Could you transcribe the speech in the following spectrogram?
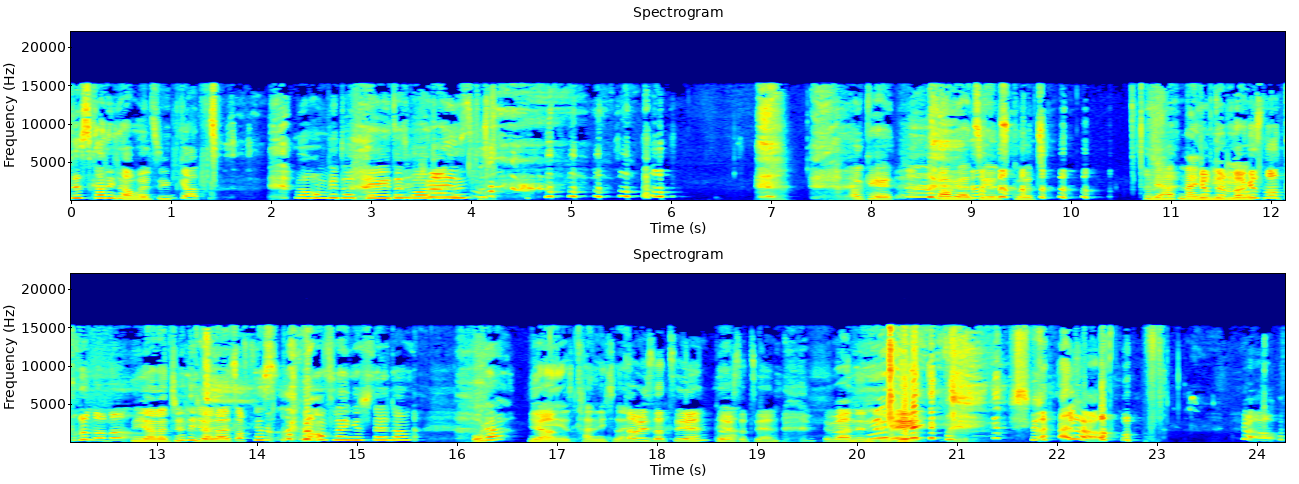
Das kann ich nachvollziehen, ganz. Warum wir dort datet worden sind. Okay, komm, wir erzählen es kurz. Wir hatten ein Ich glaube, der Video. Vlog ist noch drin, oder? ja, natürlich, also als ob wir es offline gestellt haben. Oder? Ja. Nee, das kann nicht sein. Darf ich es erzählen? Darf Ja. ich erzählen? Wir waren in L.A. Hör auf. Hör auf.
